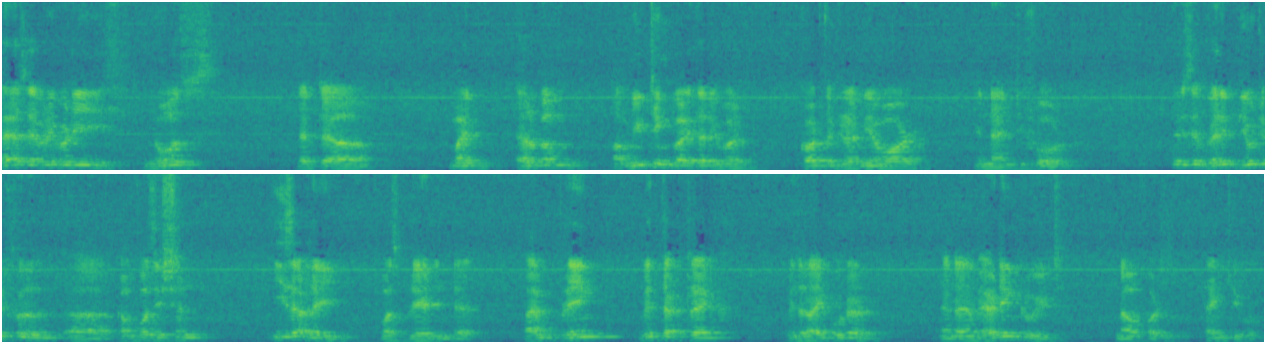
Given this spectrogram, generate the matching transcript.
as everybody knows that uh, my album A Meeting by the River got the Grammy Award in 94. There is a very beautiful uh, composition, Isa Lei was played in there. I am playing with that track with Ry Cooder and I am adding to it now for you. Thank you.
